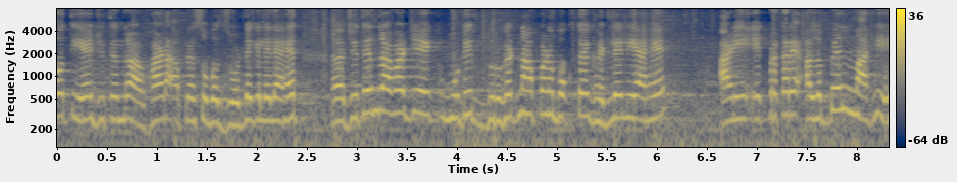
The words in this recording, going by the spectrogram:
होतीये जितेंद्र आव्हाड आपल्यासोबत जोडले गेलेले आहेत. जितेंद्र आव्हाड जी एक मोठी दुर्घटना आपण बघतोय घडलेली आहे आणि एक प्रकारे अलबेल नाही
